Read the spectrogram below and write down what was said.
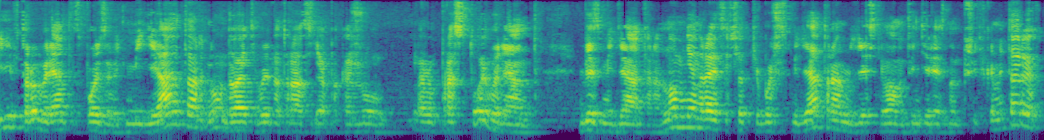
И второй вариант использовать медиатор. Ну, давайте в этот раз я покажу наверное, простой вариант без медиатора. Но мне нравится все-таки больше с медиатором. Если вам это интересно, напишите в комментариях.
